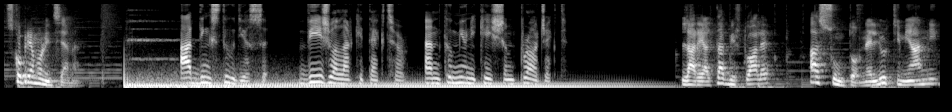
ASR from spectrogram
Scopriamolo insieme. Adding Studios, Visual Architecture and Communication Project. La realtà virtuale ha assunto negli ultimi anni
